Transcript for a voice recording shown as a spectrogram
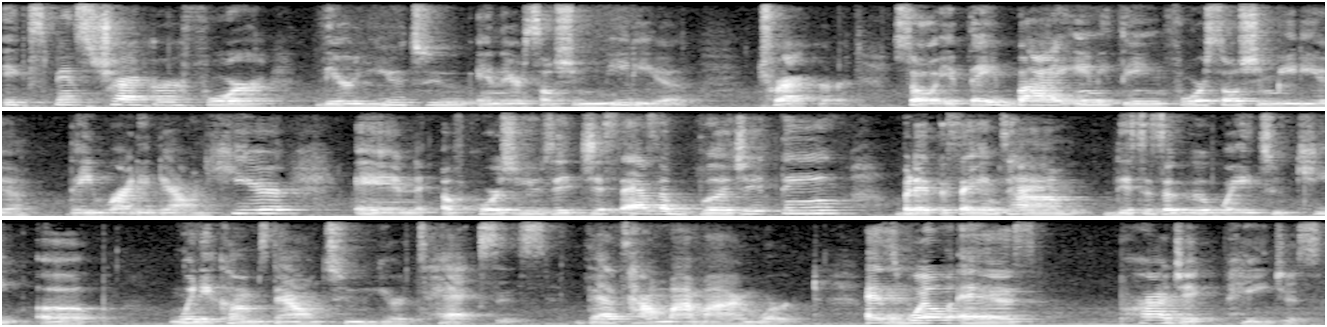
expense tracker for their YouTube and their social media tracker. So if they buy anything for social media, they write it down here and of course use it just as a budget thing. But at the same time, this is a good way to keep up when it comes down to your taxes. That's how my mind worked. As well as project pages.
